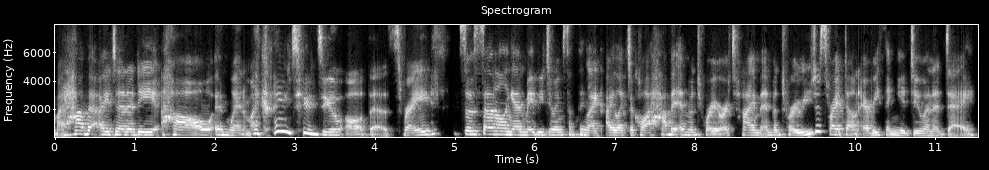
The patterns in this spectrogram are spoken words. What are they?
my habit identity. How and when am I going to do all this? Right. So, settling in, maybe doing something like I like to call a habit inventory or a time inventory, where you just write down everything you do in a day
